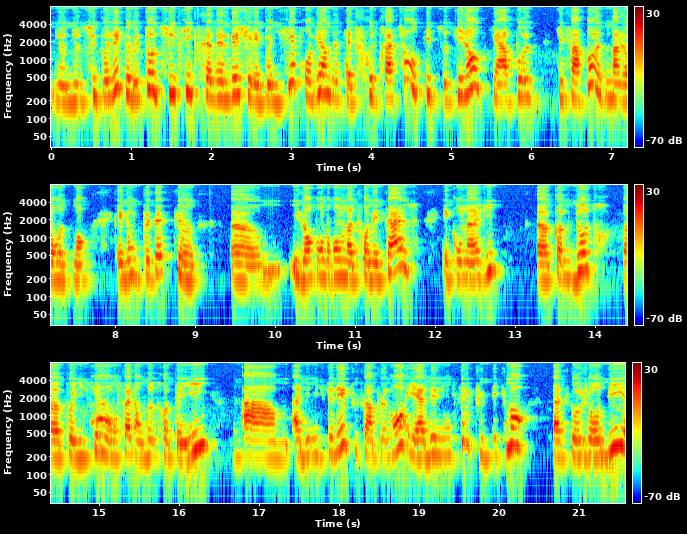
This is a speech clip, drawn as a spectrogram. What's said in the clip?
de, supposer que le taux de suicide très élevé chez les policiers provient de cette frustration aussi, de ce silence qui impose qui s'impose malheureusement. Et donc peut-être qu'ils euh, entendront notre message et qu'on invite, euh, comme d'autres euh, policiers l'ont fait dans d'autres pays, à, démissionner tout simplement et à dénoncer publiquement. Parce qu'aujourd'hui,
